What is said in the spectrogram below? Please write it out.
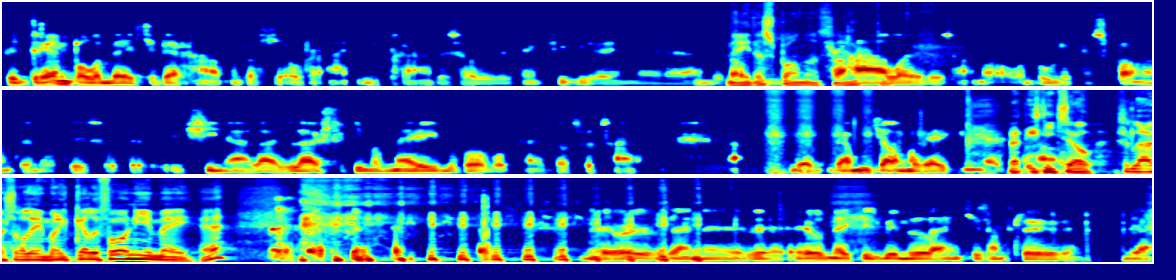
de drempel een beetje weghaalt. Want als je over AI praat en zo, dan denkt iedereen. Uh, nee, dat is spannend. Verhalen, dat is allemaal moeilijk en spannend. En dat is, in China luistert iemand mee, bijvoorbeeld, hè, dat soort zaken. Nou, daar moet je allemaal rekening mee. Dat is niet zo. Ze luisteren alleen maar in Californië mee, hè? nee hoor, we zijn uh, heel netjes binnen de lijntjes aan het kleuren. Ja.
